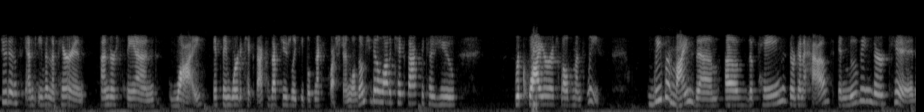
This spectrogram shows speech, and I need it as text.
students and even the parents understand why, if they were to kick back, because that's usually people's next question. Well, don't you get a lot of kickback because you require a 12 month lease? We remind them of the pain they're going to have in moving their kid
